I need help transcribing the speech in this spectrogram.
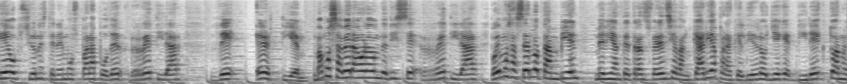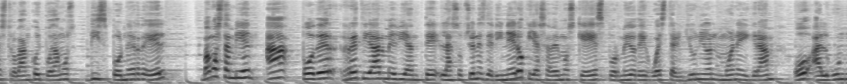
qué opciones tenemos para poder retirar de RTM. Vamos a ver ahora donde dice retirar. Podemos hacerlo también mediante transferencia bancaria para que el dinero llegue directo a nuestro banco y podamos disponer de él. Vamos también a poder retirar mediante las opciones de dinero que ya sabemos que es por medio de Western Union, MoneyGram o algún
